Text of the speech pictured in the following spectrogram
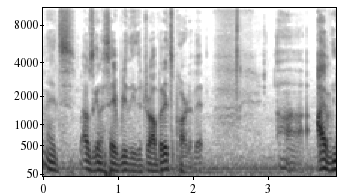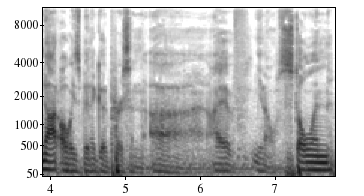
It's I was going to say really the draw, but it's part of it. Uh, I've not always been a good person. Uh, I have, you know, stolen.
